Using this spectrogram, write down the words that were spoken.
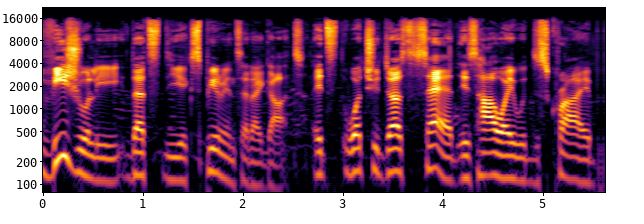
visually, that's the experience that I got. It's what you just said is how I would describe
